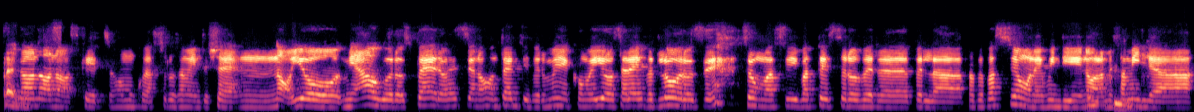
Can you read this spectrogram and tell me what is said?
Prego. No, no, no, scherzo, comunque assolutamente. Cioè, mm, no, io mi auguro, spero che siano contenti per me come io sarei per loro se insomma si battessero per, per la propria passione. Quindi, no, la mia famiglia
